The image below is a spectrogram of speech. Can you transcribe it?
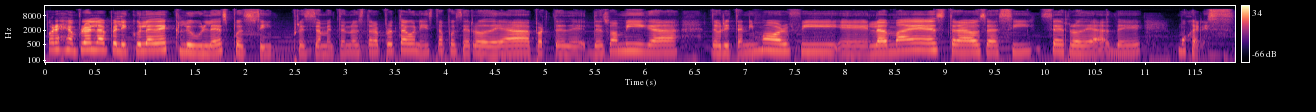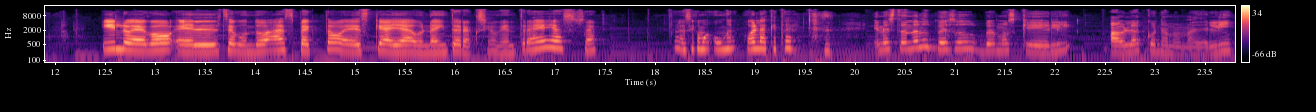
Por ejemplo, en la película de Clueless, pues sí, precisamente nuestra protagonista pues se rodea, aparte de, su amiga, de Brittany Murphy, eh, la maestra, o sea, sí se rodea de mujeres. Y luego el segundo aspecto es que haya una interacción entre ellas, o sea, así como un hola, ¿qué tal? en Estando los Besos vemos que Ellie habla con la mamá de Lee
